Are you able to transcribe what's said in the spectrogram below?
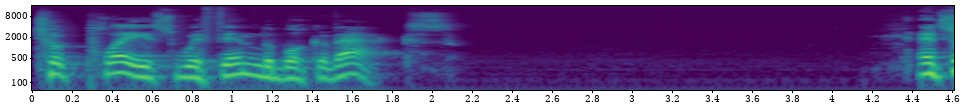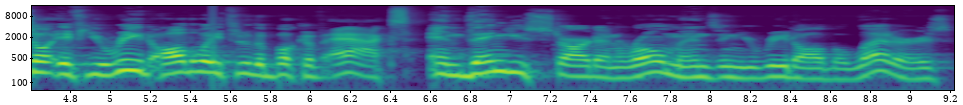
took place within the book of Acts. And so if you read all the way through the book of Acts and then you start in Romans and you read all the letters,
